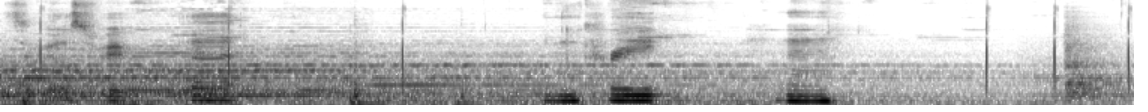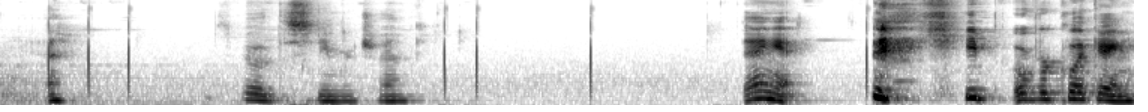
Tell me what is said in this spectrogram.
Let's go straight with that. Crate. Hmm. Yeah. Let's go with the steamer trunk. Dang it. Keep over clicking.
